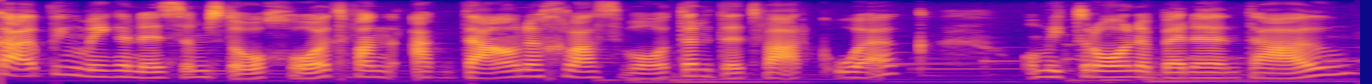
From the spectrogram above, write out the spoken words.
coping mechanisms daar gehad van ek down 'n glas water, dit werk ook om die trane binne in te hou.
